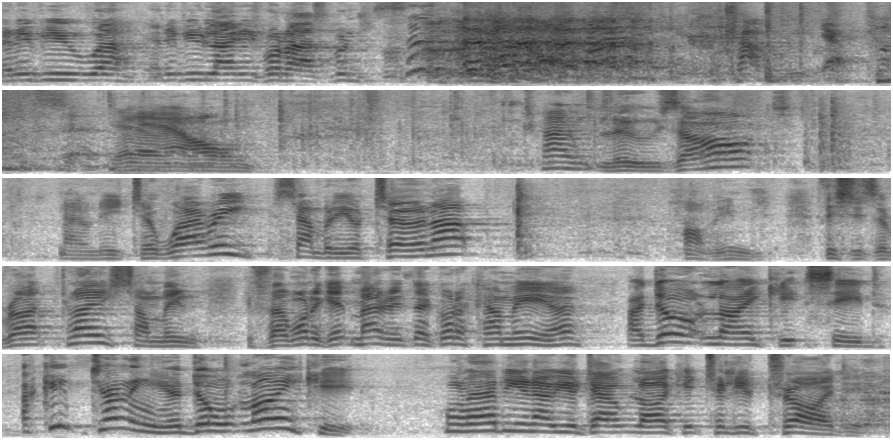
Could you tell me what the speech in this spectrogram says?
Any of you, uh, any of you ladies want a husband? Come here, sit down. Don't lose heart. No need to worry. Somebody will turn up. I mean, this is the right place. I mean, if they want to get married, they've got to come here. I don't like it, Sid. I keep telling you I don't like it. Well, how do you know you don't like it till you've tried it?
